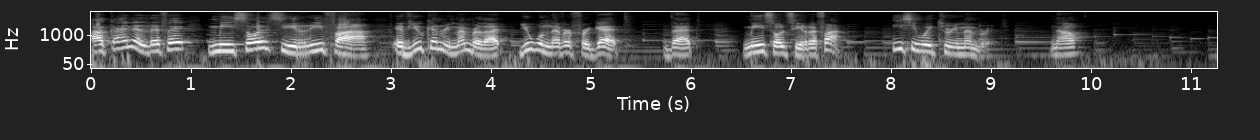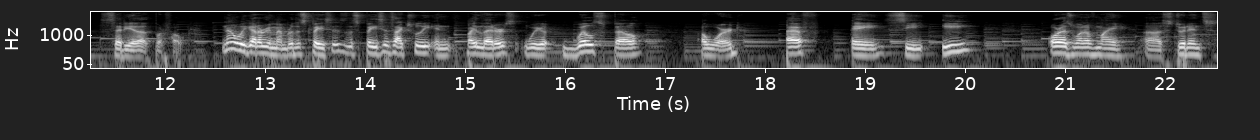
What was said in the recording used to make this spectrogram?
Acá en el DF mi sol si rifa. If you can remember that, you will never forget that mi sol si refa. Easy way to remember it. Now, seriedad, por favor. Now we gotta remember the spaces. The spaces actually, in by letters, we will spell a word, F A C E, or as one of my uh, students,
